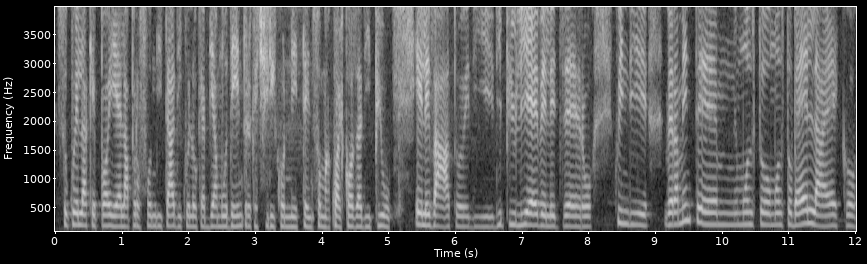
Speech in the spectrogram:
su, quella che poi è la profondità di quello che abbiamo dentro e che ci riconnette insomma a qualcosa di più elevato e di, di più lieve e leggero. Quindi veramente mm, molto, molto bella, ecco,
